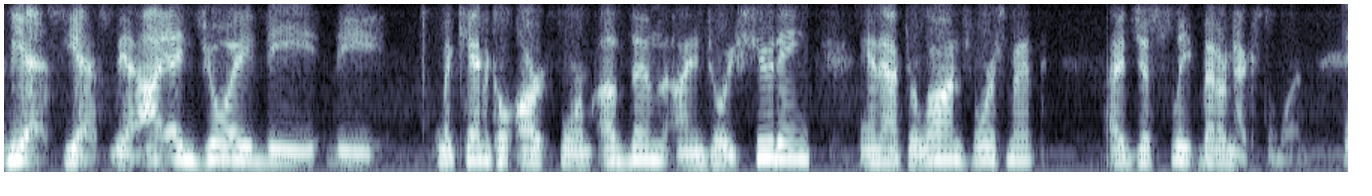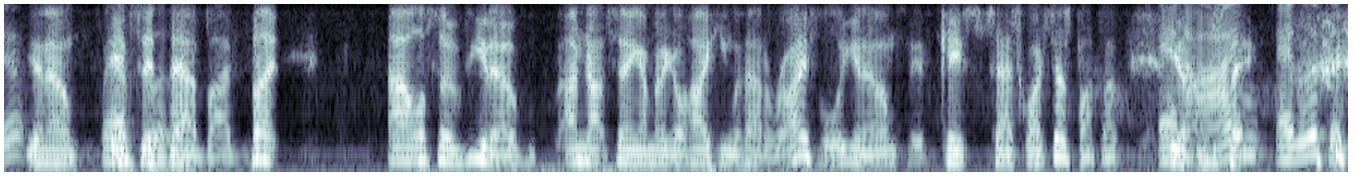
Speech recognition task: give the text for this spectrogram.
Yes, yes, yeah. I enjoy the the mechanical art form of them. I enjoy shooting, and after law enforcement, I just sleep better next to one. Yep. You know, it's, it's that vibe. But I also, you know, I'm not saying I'm going to go hiking without a rifle. You know, in case Sasquatch does pop up. And You know, I'm and listen,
